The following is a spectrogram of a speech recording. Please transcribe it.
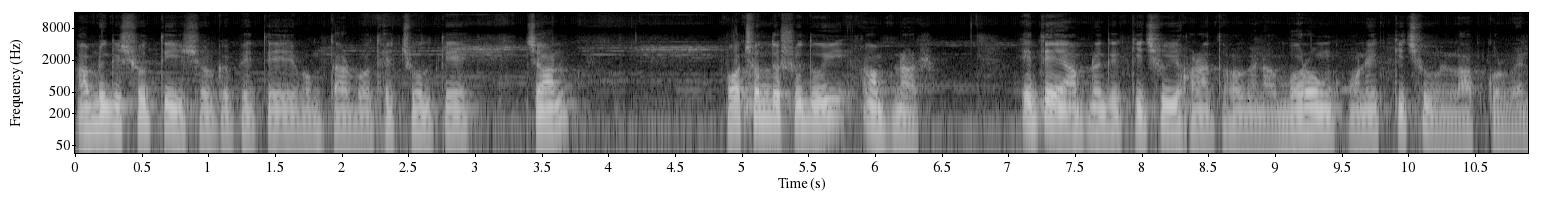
আপনি কি সত্যি ঈশ্বরকে পেতে এবং তার পথে চলতে চান? পছন্দ শুধুই আপনার। এতে আপনাকে কিছুই হারাতে হবে না, বরং অনেক কিছু লাভ করবেন।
